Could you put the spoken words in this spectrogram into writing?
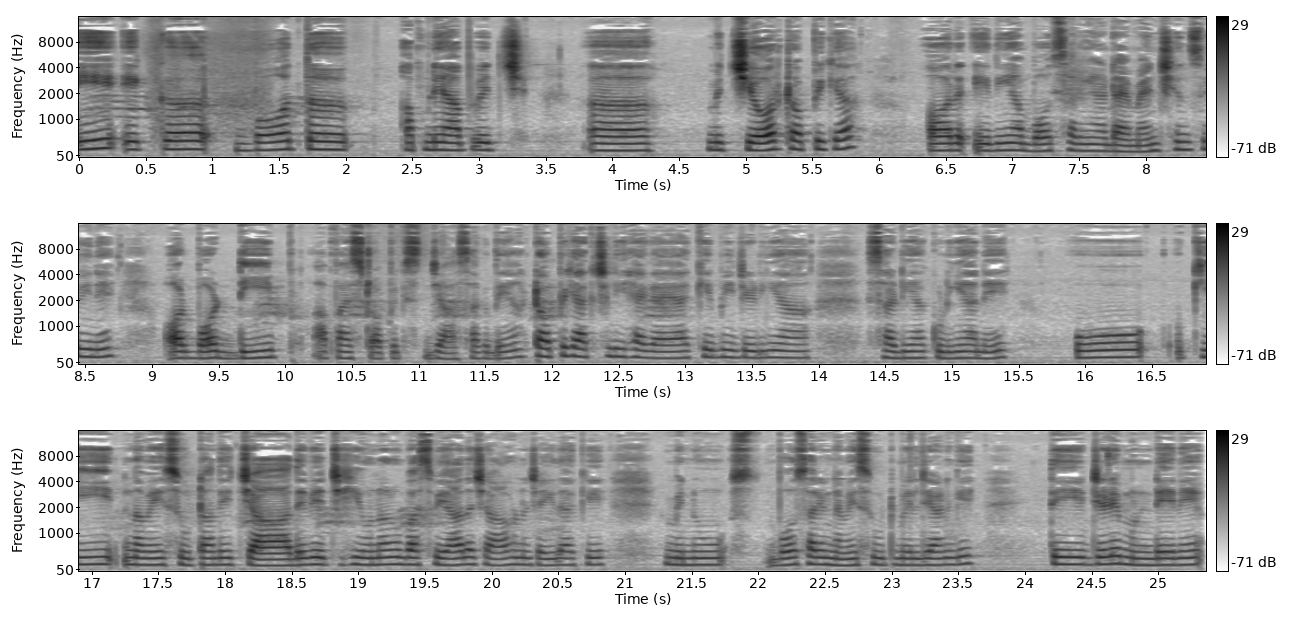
ਇਹ ਇੱਕ ਬਹੁਤ ਆਪਣੇ ਆਪ ਵਿੱਚ ਮੈਚੁਰ ਟੌਪਿਕ ਆ, ਔਰ ਇਹਦੀਆਂ ਬਹੁਤ ਸਾਰੀਆਂ ਡਾਈਮੈਂਸ਼ਨਸ ਵੀ ਨੇ। ਔਰ ਬਹੁਤ ਡੀਪ ਆਪਾਂ ਇਸ ਟੌਪਿਕਸ ਜਾ ਸਕਦੇ ਹਾਂ। ਟੌਪਿਕ ਐਕਚੁਅਲੀ ਹੈਗਾ ਆ ਕਿ ਵੀ ਜਿਹੜੀਆਂ ਸਾਡੀਆਂ ਕੁੜੀਆਂ ਨੇ, ਉਹ ਕੀ ਨਵੇਂ ਸੂਟਾਂ ਦੇ ਚਾਹ ਦੇ ਵਿੱਚ ਹੀ ਉਹਨਾਂ ਨੂੰ ਬਸ ਵਿਆਹ ਦਾ ਚਾਹ ਹੋਣਾ ਚਾਹੀਦਾ ਕਿ ਮੈਨੂੰ ਬਹੁਤ ਸਾਰੇ ਨਵੇਂ ਸੂਟ ਮਿਲ ਜਾਣਗੇ। ਤੇ ਜਿਹੜੇ ਮੁੰਡੇ ਨੇ,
